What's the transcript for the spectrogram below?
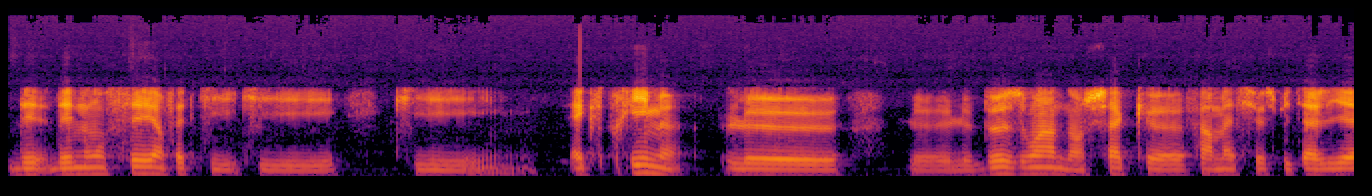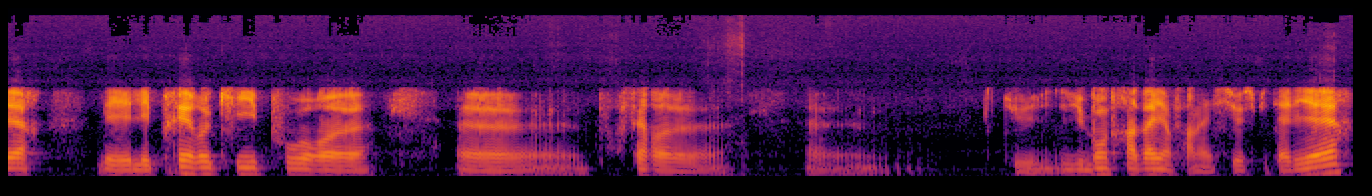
d'énoncés en fait qui, qui, qui expriment le, le, besoin dans chaque pharmacie hospitalière, les, prérequis pour pour faire euh, euh, du, bon travail en pharmacie hospitalière.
